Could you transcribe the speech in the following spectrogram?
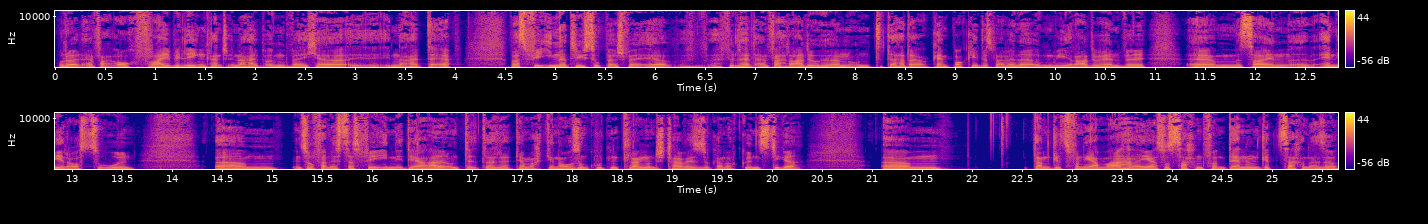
wo du halt einfach auch frei belegen kannst innerhalb irgendwelcher, äh, innerhalb der App, was für ihn natürlich super ist, weil er will halt einfach Radio hören und da hat er keinen Bock jedes Mal, wenn er irgendwie Radio hören will, ähm, sein äh, Handy rauszuholen. Ähm, insofern ist das für ihn ideal und der, der, macht genauso einen guten Klang und ist teilweise sogar noch günstiger. Ähm, dann gibt's von Yamaha ja so Sachen, von Denon gibt's Sachen. Also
